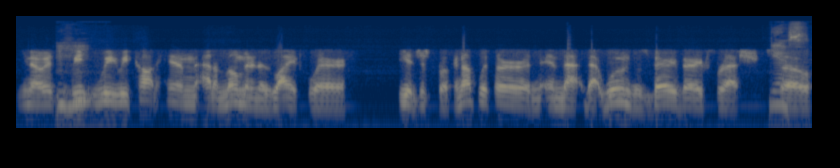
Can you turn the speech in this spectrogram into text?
You know, it's, we, we we caught him at a moment in his life where he had just broken up with her, and and that that wound was very very fresh. Yes. So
